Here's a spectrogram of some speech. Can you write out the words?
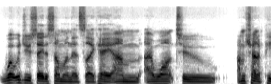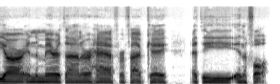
what would you say to someone that's like hey i'm i want to i'm trying to pr in the marathon or half or 5k at the in the fall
